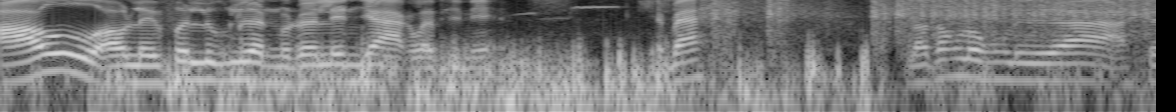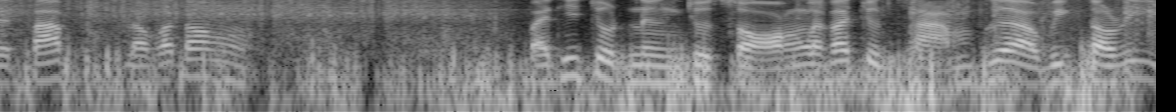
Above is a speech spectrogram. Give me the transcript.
เอาเอาไรเฟิลลูกเลื่อนมาด้วยเล่นยากแล้วทีนี้ เห็นไหม เราต้องลงเรือเสร็จปั๊บเราก็ต้อง ไปที่จุดหนึ่งจุดสองแล้วก็จุดสามเพื่อวิกตอรี่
